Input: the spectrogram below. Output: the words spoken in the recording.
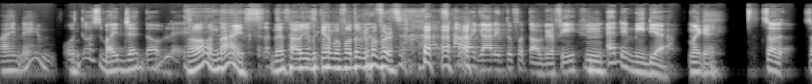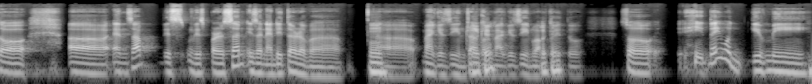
my name, photos by Jed Doble. Oh, nice. That's how you became my- a photographer. So that's how I got into photography Mm. and in media. Okay. So so uh, ends up this this person is an editor of a uh, magazine, travel Okay. magazine waktu Okay. itu. So he they would give me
